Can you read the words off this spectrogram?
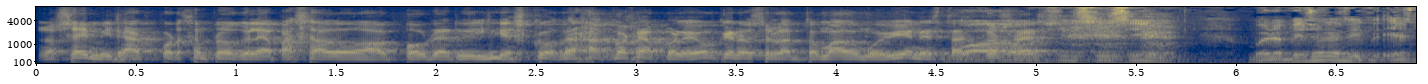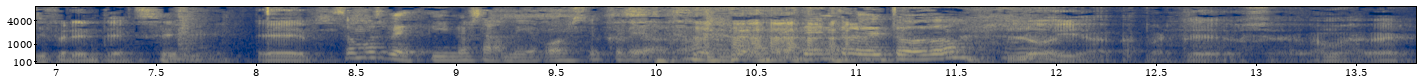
no sé, mirad, por ejemplo, lo que le ha pasado al pobre Ridley Scott con Napoleón, que no se lo han tomado muy bien estas wow, cosas. Sí, sí, sí. Bueno, pienso que es, es diferente. Sí. Eh, Somos vecinos, amigos, yo creo, ¿no? Dentro de todo. No, y aparte, o sea, vamos a ver,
